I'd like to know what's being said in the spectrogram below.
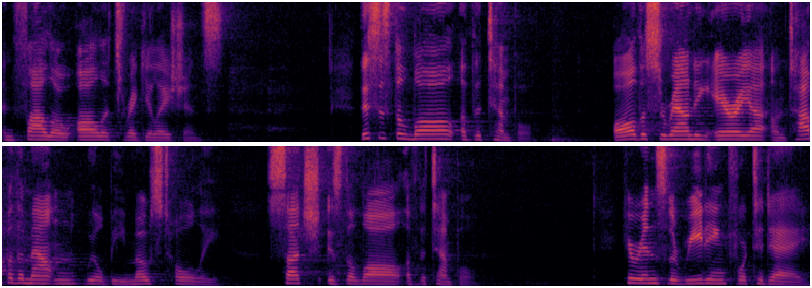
and follow all its regulations. This is the law of the temple. All the surrounding area on top of the mountain will be most holy. Such is the law of the temple. Here ends the reading for today.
